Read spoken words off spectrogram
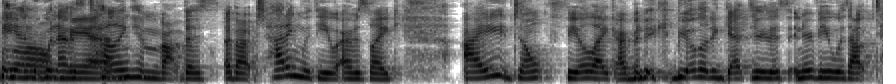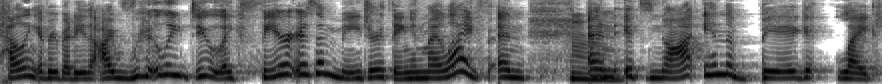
And oh, when I was man. telling him about this, about chatting with you, I was like, I don't feel like I'm going to be able to get through this interview without telling everybody that I really do. Like fear is a major thing in my life. And, mm-hmm. and it's not in the big, like,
